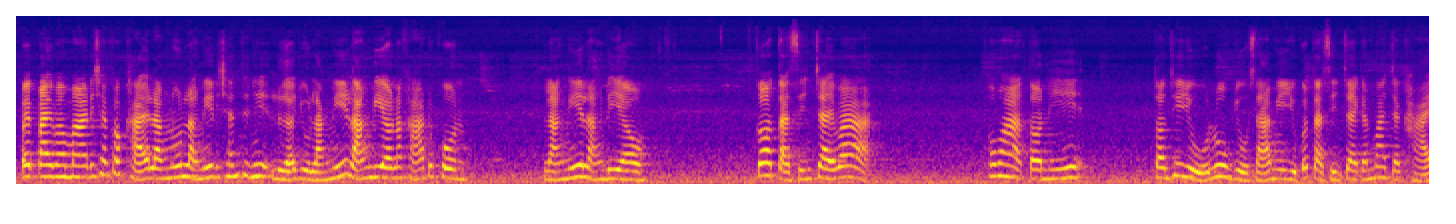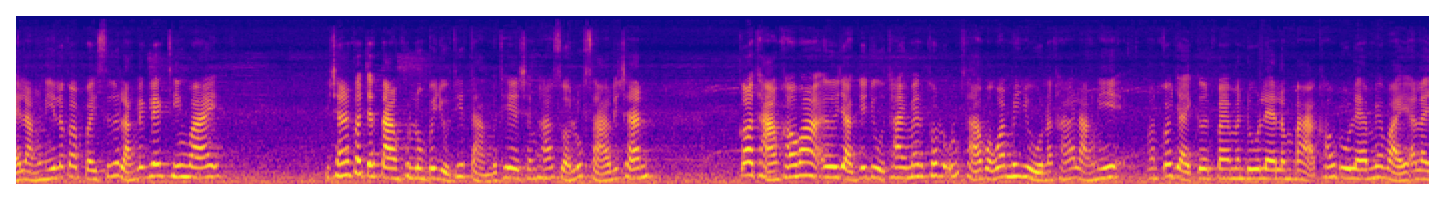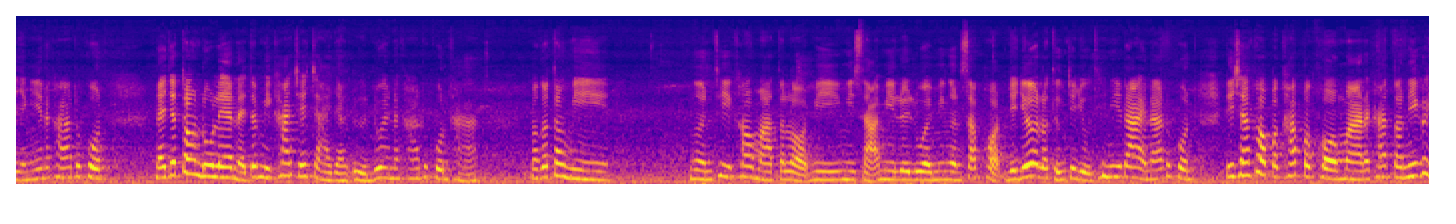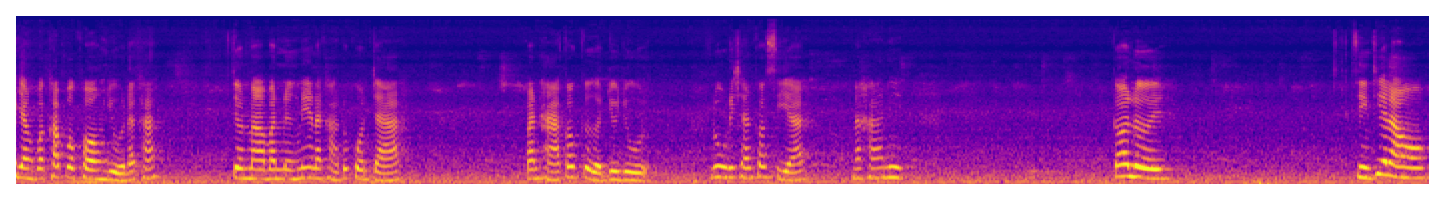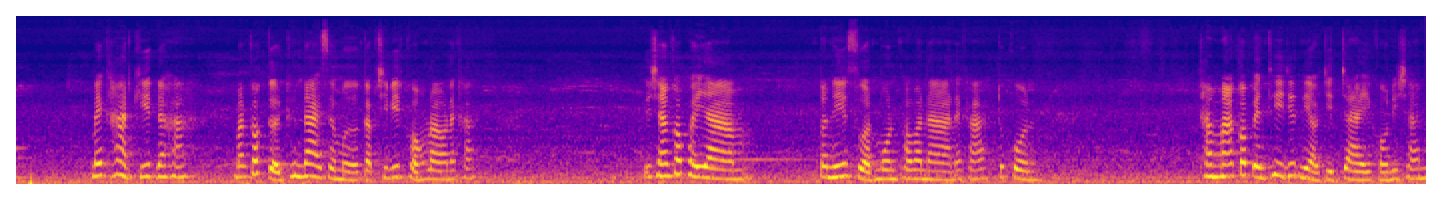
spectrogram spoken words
ไปไปมามาดิฉันก็ขายหลังนู้นหลังนี้ดิฉันที่นี่เหลืออยู่หลังนี้หลังเดียวนะคะ ทุกคนหลังนี้หลังเดียว ก็ตัดสินใจว่า เพราะว่าตอนนี้ตอนที่อยู่ลูกอยู่สามีอยู่ก็ตัดสินใจกันว่าจะขายหลังนี้ แล้วก็ไปซื้อหลังเล็ก ๆ ทิ้งไว้ดิฉันก็จะตามคุณลุงไปอยู่ที่ต่างประเทศใช่ไหมคะส่วนลูกสาวดิฉัน ก็ถามเขาว่าเอออยากจะอยู่ไทยไหมเขาลูกสาวบอกว่าไม่อยู่นะคะ หลังนี้มันก็ใหญ่เกินไปมันดูแลลำบากเขาดูแลไม่ไหวอะไรอย่างนี้นะคะ ทุกคนไหนจะต้องดูแลไหนจะมีค่าใช้จ่ายอย่างอื่นด้วยนะคะ ทุกคนค่ะมันก็ต้องมี เงินที่เข้ามาตลอดมีมีสามีรวยๆ มีเงินซัพพอร์ตเยอะๆ เราถึงจะอยู่ที่นี่ได้นะทุกคนดิฉันเข้าประคับประคองมานะคะ ตอนนี้ก็ยังประคับประคองอยู่นะคะ จนมาวันหนึ่งเนี่ยนะคะ ทุกคนจ๋าปัญหาก็เกิดอยู่ๆลูกดิฉันก็เสียนะคะนี่ ก็เลย สิ่งที่เราไม่คาดคิดนะคะ มันก็เกิดขึ้นได้เสมอกับชีวิตของเรานะคะ ดิฉันก็พยายาม ตอนนี้สวดมนต์ภาวนานะคะ ทุกคนธรรมะก็เป็นที่ยึดเหนี่ยวจิตใจของดิฉัน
